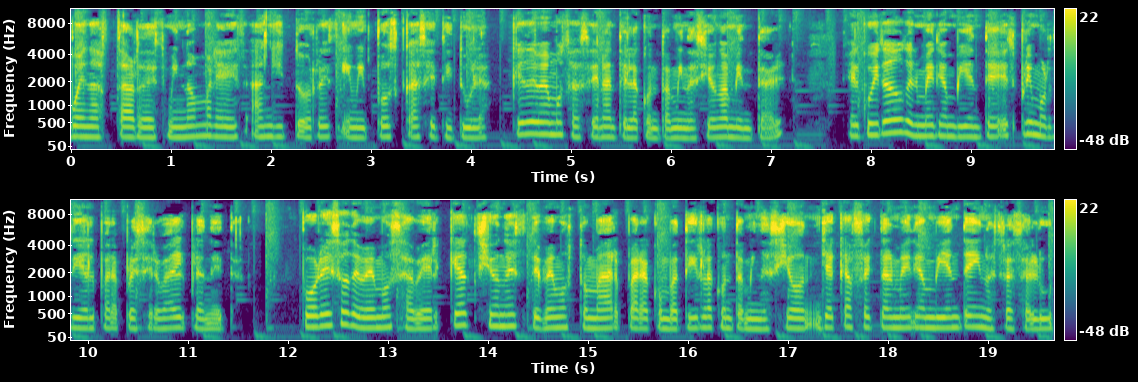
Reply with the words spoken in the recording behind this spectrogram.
Buenas tardes, mi nombre es Angie Torres y mi podcast se titula ¿Qué debemos hacer ante la contaminación ambiental? El cuidado del medio ambiente es primordial para preservar el planeta. Por eso debemos saber qué acciones debemos tomar para combatir la contaminación ya que afecta al medio ambiente y nuestra salud.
